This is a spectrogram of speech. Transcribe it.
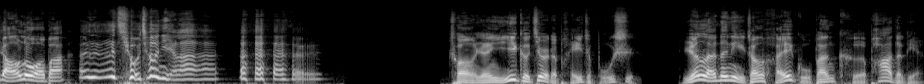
饶了我吧，求求你了。创人一个劲儿的赔着不是，原来的那张骸骨般可怕的脸，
